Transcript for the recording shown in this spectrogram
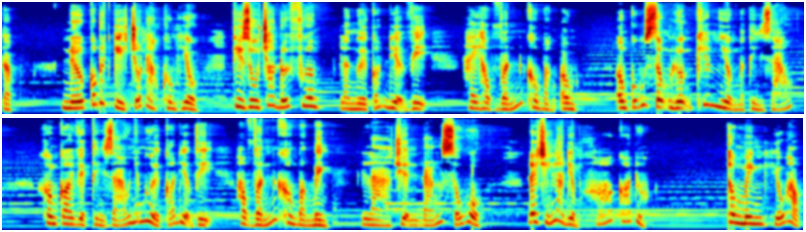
tập. Nếu có bất kỳ chỗ nào không hiểu, thì dù cho đối phương là người có địa vị hay học vấn không bằng ông, ông cũng rộng lượng khiêm nhường mà thỉnh giáo. Không coi việc thỉnh giáo những người có địa vị, học vấn không bằng mình là chuyện đáng xấu hổ. Đây chính là điểm khó có được. Thông minh, hiếu học,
